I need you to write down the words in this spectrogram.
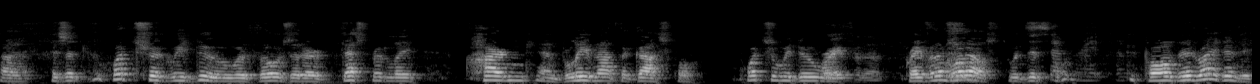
Uh, is it what should we do with those that are desperately hardened and believe not the gospel? What should we do? Pray with- for them. Pray for them. What else? Would- Did, Separate from. Paul did right, didn't he?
